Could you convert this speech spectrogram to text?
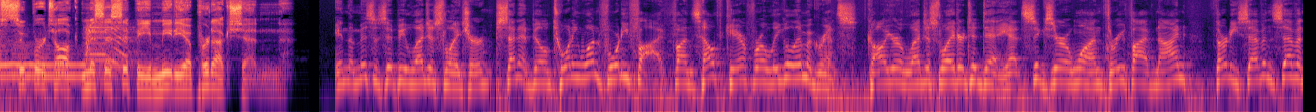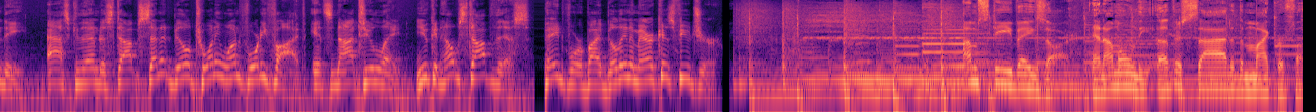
A SuperTalk Mississippi media production. In the Mississippi legislature, Senate Bill 2145 funds health care for illegal immigrants. Call your legislator today at 601 359 3770. Ask them to stop Senate Bill 2145. It's not too late. You can help stop this. Paid for by Building America's Future. I'm Steve Azar, and I'm on the other side of the microphone,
